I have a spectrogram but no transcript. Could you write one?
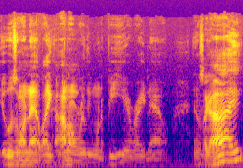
It was on that like I don't really want to be here right now. It was like, all right,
